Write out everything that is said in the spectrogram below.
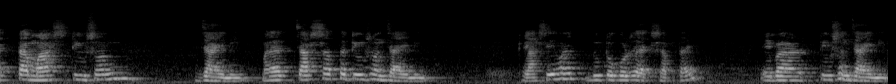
একটা মাস টিউশন যায়নি মানে চার সপ্তাহ টিউশন যায়নি। ক্লাসে হয় দুটো করে এক সপ্তাহে। এবার টিউশন যায়নি।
